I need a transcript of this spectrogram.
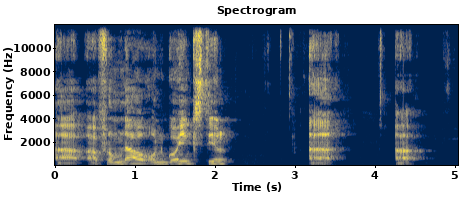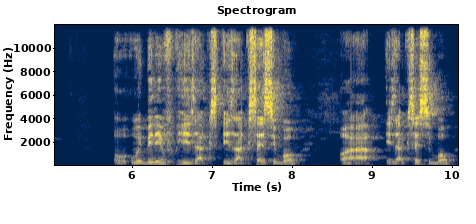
uh, uh, from now ongoing still uh, uh, we believe he's, he's accessible uh, is accessible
